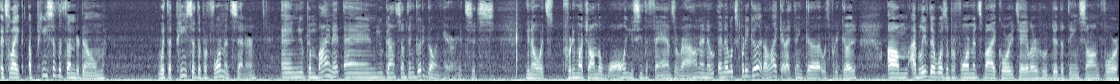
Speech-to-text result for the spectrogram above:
it's like a piece of the Thunderdome with a piece of the Performance Center, and you combine it, and you got something good going here. It's it's you know, it's pretty much on the wall. You see the fans around, and it, and it looks pretty good. I like it. I think uh, it was pretty good. Um, I believe there was a performance by Corey Taylor, who did the theme song for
